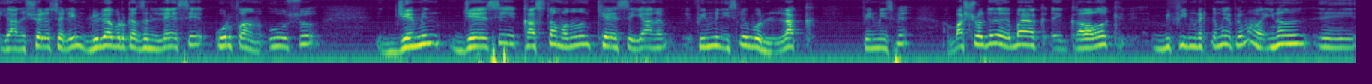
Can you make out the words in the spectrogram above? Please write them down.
Yani şöyle söyleyeyim. Lüleburgaz'ın L'si, Urfa'nın U'su, Cem'in C'si, Kastamonu'nun K'si. Yani filmin ismi bu. Lak filmin ismi. Başrolde de bayağı e, kalabalık bir film reklamı yapıyorum ama inanın e,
